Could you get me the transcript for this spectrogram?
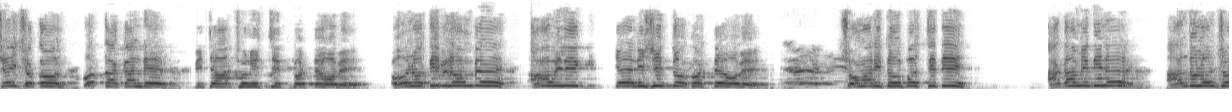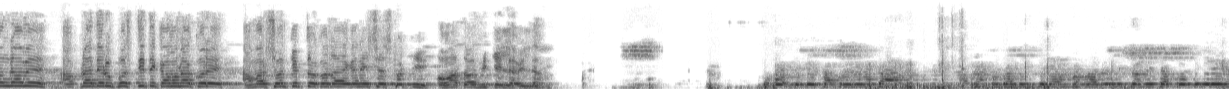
সেই সকল হত্যাকাণ্ডের বিচার সুনিশ্চিত করতে হবে। অনতি বিলম্বে আওয়ামী লীগকে নিষিদ্ধ করতে হবে। সম্মানিত উপস্থিতি, আগামী দিনের আন্দোলন সংগ্রামে আপনাদের উপস্থিতি কামনা করে আমার সংক্ষিপ্ত কথা এখানেই শেষ করছি। ওমা ইসলামী ছাত্র শিবিরের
